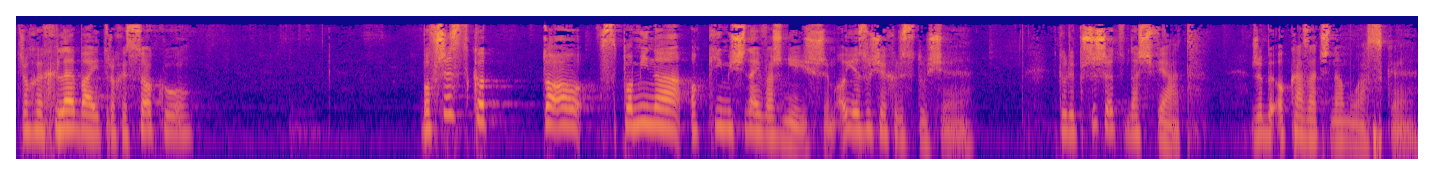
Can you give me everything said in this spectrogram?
trochę chleba i trochę soku, bo wszystko to wspomina o kimś najważniejszym, o Jezusie Chrystusie, który przyszedł na świat, żeby okazać nam łaskę.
